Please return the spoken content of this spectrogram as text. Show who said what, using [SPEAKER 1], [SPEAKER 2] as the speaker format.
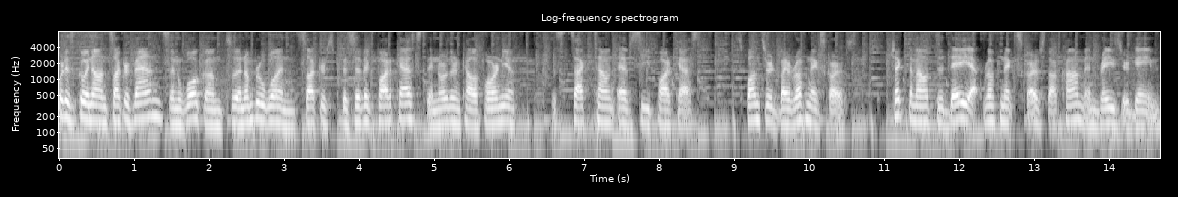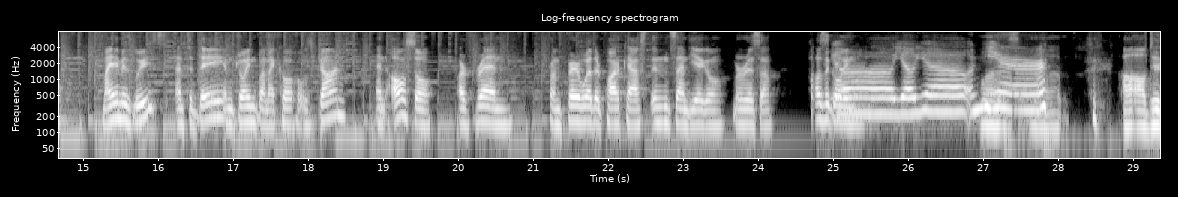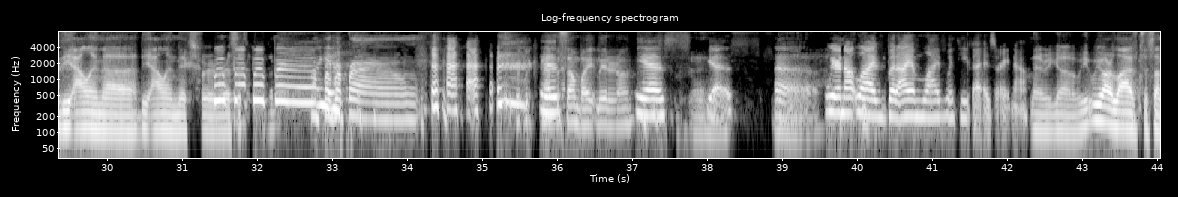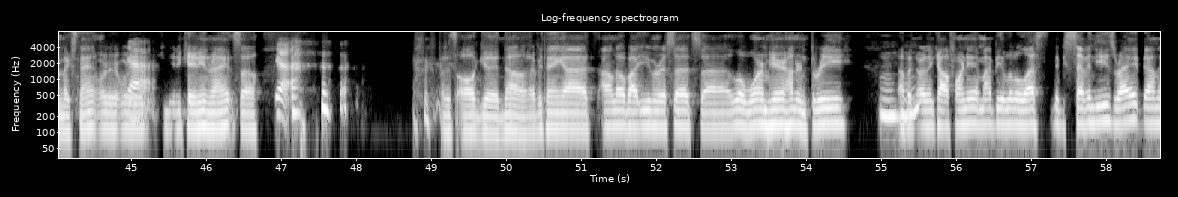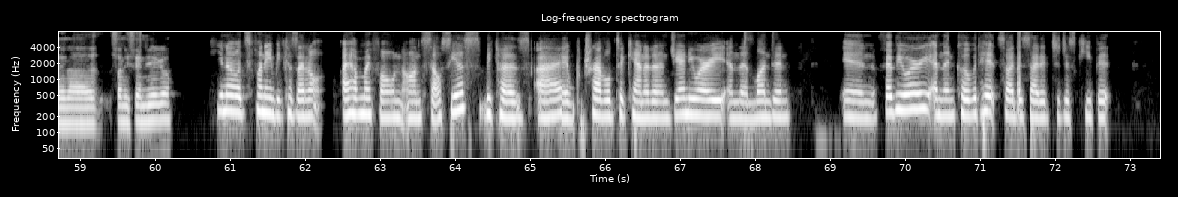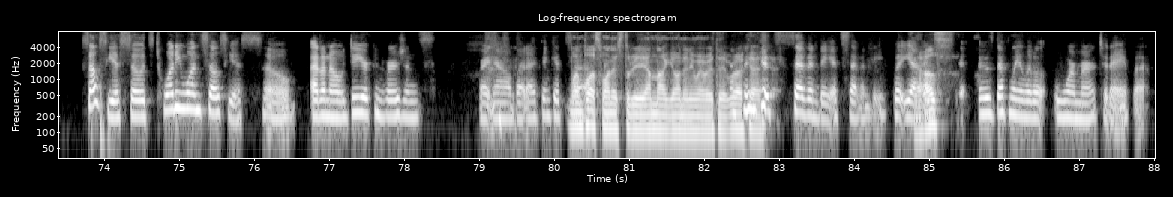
[SPEAKER 1] What is going on, soccer fans, and welcome to the number one soccer specific podcast in Northern California, the Sacktown FC podcast, sponsored by Roughneck Scarves. Check them out today at roughneckscarves.com and raise your game. My name is Luis, and today I'm joined by my co host John and also our friend from Fairweather Podcast in San Diego, Marissa. How's it going?
[SPEAKER 2] Yo, yo, yo! I'm What's here.
[SPEAKER 3] Up? I'll, I'll, do the Alan, uh, the Alan mix for boop, boop, boop,
[SPEAKER 1] yeah. we, we can yes. have the soundbite later on.
[SPEAKER 2] Yes, yes. Uh, we are not live, but I am live with you guys right now.
[SPEAKER 3] There we go. We we are live to some extent. We're we're yeah. communicating, right? So
[SPEAKER 2] yeah.
[SPEAKER 3] but it's all good. No, everything. Uh, I don't know about you, Marissa. It's uh, a little warm here, 103 mm-hmm. up in mm-hmm. Northern California. It might be a little less, maybe 70s, right down in uh, sunny San Diego.
[SPEAKER 2] You know, it's funny because I don't. I have my phone on Celsius because I traveled to Canada in January and then London in February, and then COVID hit, so I decided to just keep it Celsius. So it's 21 Celsius. So I don't know. Do your conversions right now, but I think it's
[SPEAKER 3] one uh, plus one is three. I'm not going anywhere with it. We're
[SPEAKER 2] I think it's seventy. It's seventy. But yeah, yeah it, was, it, was, definitely a little warmer today. But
